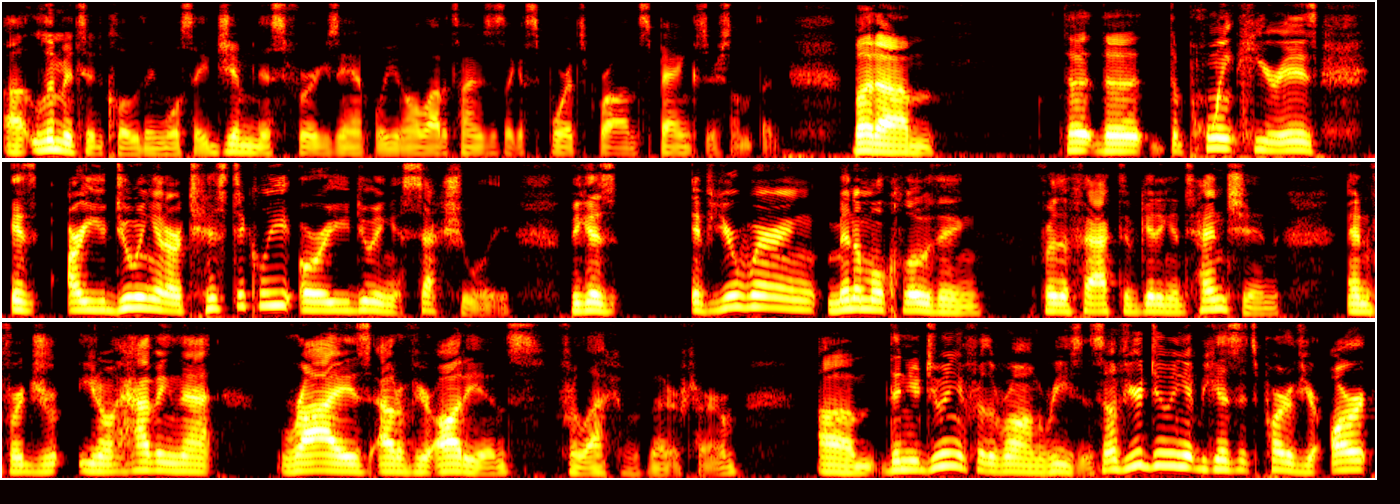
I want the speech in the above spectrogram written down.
uh, limited clothing we'll say. Gymnast for example you know a lot of times it's like a sports bra and Spanx or something. But um the the the point here is is are you doing it artistically or are you doing it sexually? Because if you're wearing minimal clothing for the fact of getting attention and for you know having that rise out of your audience for lack of a better term um, then you're doing it for the wrong reasons. Now, if you're doing it because it's part of your art,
